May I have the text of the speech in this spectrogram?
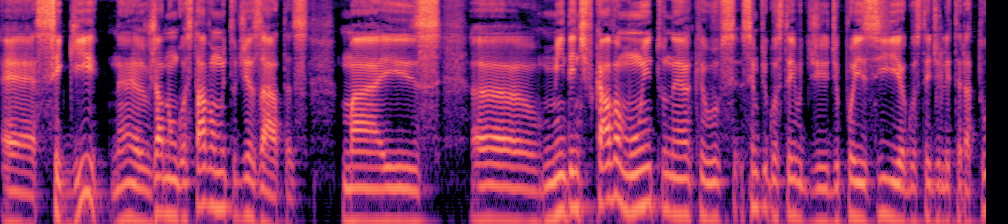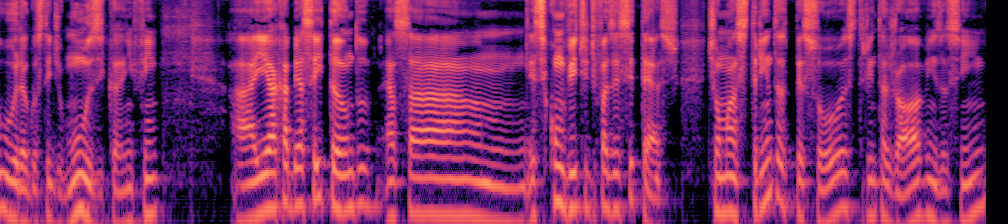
eh, seguir, né? Eu já não gostava muito de exatas, mas ah, me identificava muito, né? Que eu se- sempre gostei de, de poesia, gostei de literatura, gostei de música, enfim. Aí acabei aceitando essa, hum, esse convite de fazer esse teste. Tinha umas 30 pessoas, 30 jovens, assim.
